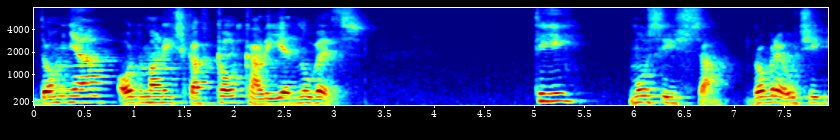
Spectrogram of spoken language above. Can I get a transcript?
do mňa od malička vklkali jednu vec – ty musíš sa dobre učiť,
